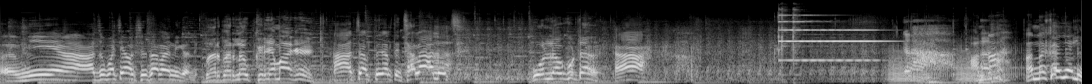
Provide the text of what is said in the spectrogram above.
अं, मी अं, आजोबाच्या औषधाला निघाले. बर बर लवकर ये मागे. हा चालतंय चालतंय. चला आलोच. बोललो कुठं? हा. अण्णा अण्णा काय झालं?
